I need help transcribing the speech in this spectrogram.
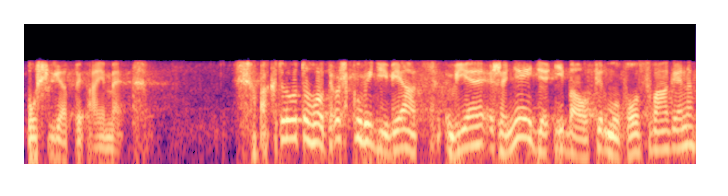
pošliape aj med. A kto toho trošku vidí viac, vie, že nejde iba o firmu Volkswagen,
